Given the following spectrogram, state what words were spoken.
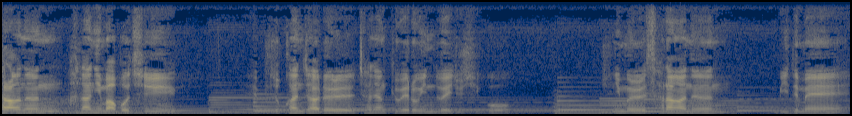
사랑하는 하나님 아버지, 부족한 자를 찬양교회로 인도해 주시고, 주님을 사랑하는 믿음의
